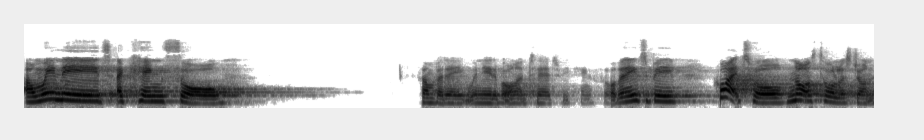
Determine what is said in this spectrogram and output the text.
and we need a King Saul. Somebody, we need a volunteer to be King Saul. They need to be quite tall, not as tall as John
